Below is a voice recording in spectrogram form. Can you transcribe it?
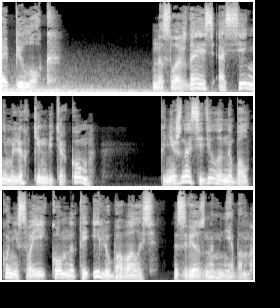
Эпилог Наслаждаясь осенним легким ветерком, княжна сидела на балконе своей комнаты и любовалась звездным небом.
